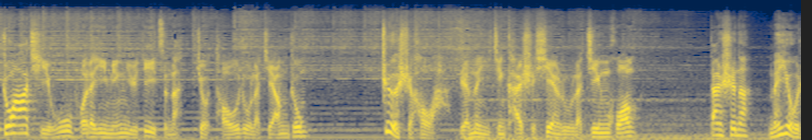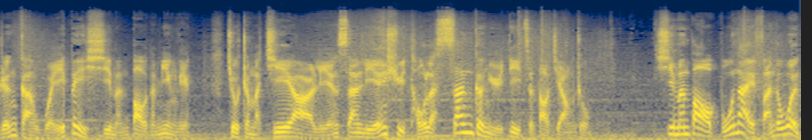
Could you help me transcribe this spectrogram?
抓起巫婆的一名女弟子呢，就投入了江中。这时候啊，人们已经开始陷入了惊慌，但是呢，没有人敢违背西门豹的命令，就这么接二连三，连续投了三个女弟子到江中。西门豹不耐烦地问：“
